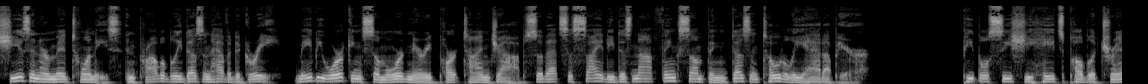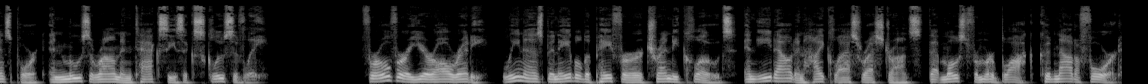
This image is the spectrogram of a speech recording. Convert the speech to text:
She is in her mid 20s and probably doesn't have a degree, maybe working some ordinary part time job so that society does not think something doesn't totally add up here. People see she hates public transport and moves around in taxis exclusively. For over a year already, Lena has been able to pay for her trendy clothes and eat out in high class restaurants that most from her block could not afford.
